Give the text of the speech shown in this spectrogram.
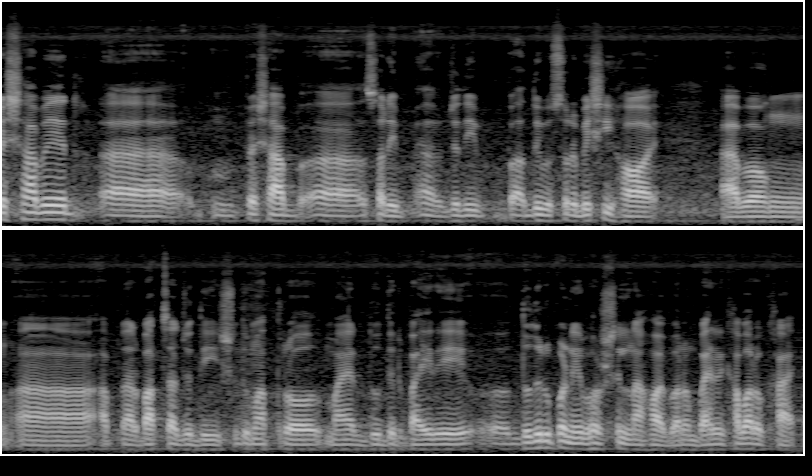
পেশাবের পেশাব সরি যদি দুই বছরের বেশি হয় এবং আপনার বাচ্চা যদি শুধুমাত্র মায়ের দুধের বাইরে দুধের উপর নির্ভরশীল না হয় বরং বাইরের খাবারও খায়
